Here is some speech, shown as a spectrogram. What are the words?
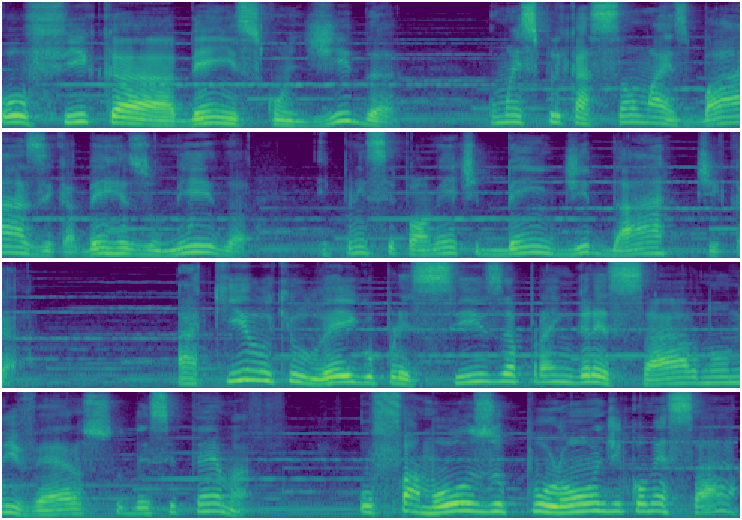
ou fica bem escondida uma explicação mais básica, bem resumida e principalmente bem didática aquilo que o leigo precisa para ingressar no universo desse tema. O famoso por onde começar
